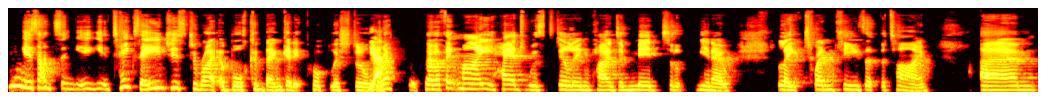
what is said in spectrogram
thing is, it takes ages to write a book and then get it published. All yeah. So I think my head was still in kind of mid to you know late twenties at the time. Um,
